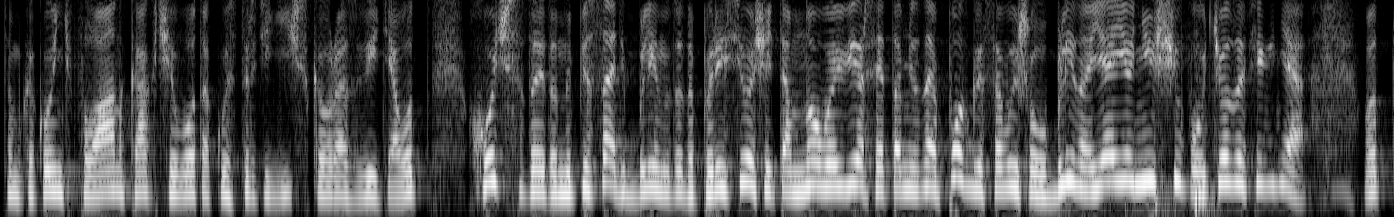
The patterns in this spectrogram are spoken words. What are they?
там какой-нибудь план, как чего такой стратегического развития. А вот хочется-то это написать, блин, вот это поресечить, там, новая версия, там, не знаю, Postgres вышел, блин, а я ее не щупал, что за фигня? Вот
